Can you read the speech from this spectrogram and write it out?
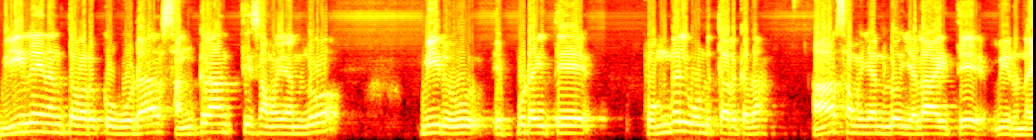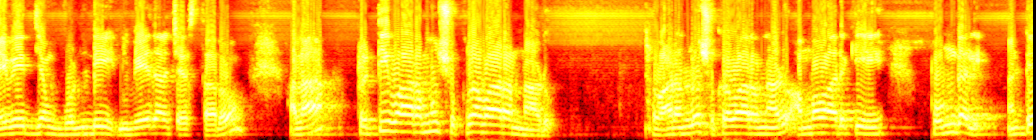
వీలైనంత వరకు కూడా సంక్రాంతి సమయంలో మీరు ఎప్పుడైతే పొంగలి వండుతారు కదా ఆ సమయంలో ఎలా అయితే మీరు నైవేద్యం వండి నివేదన చేస్తారో అలా ప్రతి వారము శుక్రవారం నాడు వారంలో శుక్రవారం నాడు అమ్మవారికి పొంగలి అంటే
